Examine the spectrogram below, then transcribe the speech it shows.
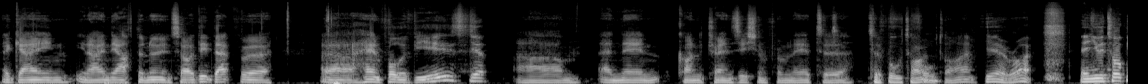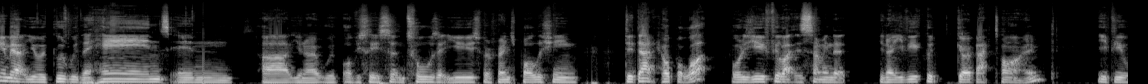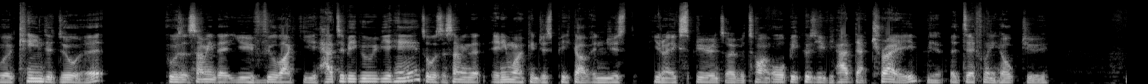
again you know in the afternoon so I did that for a handful of years Yep. um, and then kind of transition from there to To full time. full time. Yeah, right. And you were talking about you were good with the hands and, uh, you know, with obviously certain tools that you use for French polishing. Did that help a lot? Or do you feel like there's something that, you know, if you could go back time, if you were keen to do it, was it something that you feel like you had to be good with your hands or was it something that anyone can just pick up and just, you know, experience over time? Or because you've had that trade, Yeah. it definitely helped you.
